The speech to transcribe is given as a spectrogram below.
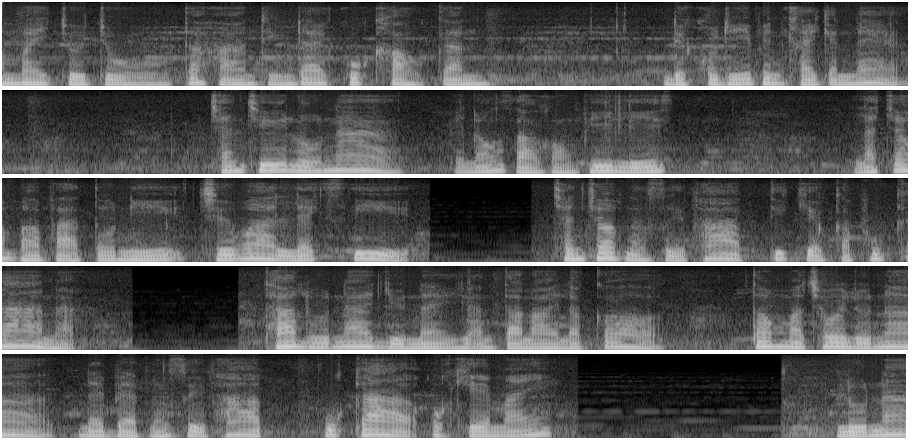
ำไมจู่ๆทหารถึงได้คุกเข่ากัน เด็กคนนี้เป็นใครกันแน่ ฉันชื่อโลนาเป็นน้องสาวของพี่ลิส และเจ้าหมาป่าตัวนี้ชื่อว่าเล็กซี่ ฉันชอบหนังสือภาพที่เกี่ยวกับผู้กล้าน่ะ ถ้าลูน่าอยู่ในอันตรายแล้วก็ต้องมาช่วยลูน่าในแบบหนังสือภาพผู้กล้าโอเคไหมลูน่า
